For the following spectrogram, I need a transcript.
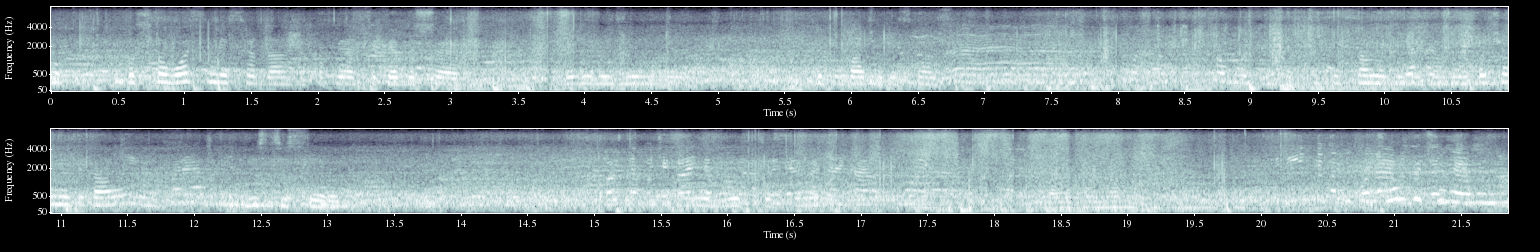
Ну, По 180 даже, капець, таке дешеве. Ти побачити скажеш. Це саме дуже. По чому питали? 240. Можете почекайте, По чому ти черевина?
